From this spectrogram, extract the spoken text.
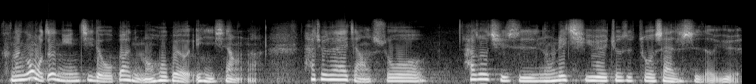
可能跟我这个年纪的，我不知道你们会不会有印象呢？他就在讲说，他说其实农历七月就是做善事的月，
